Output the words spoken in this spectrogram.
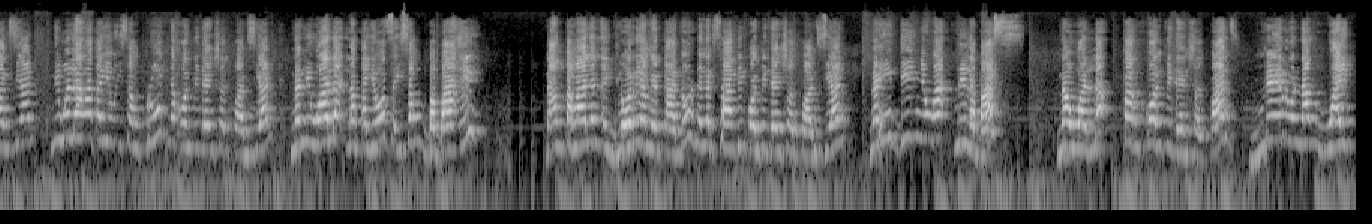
funds yan, niwala nga kayong isang proof na confidential funds yan, naniwala lang kayo sa isang babae na ang pangalan ay Gloria Mercado na nagsabi confidential funds yan, na hindi nyo nga nilabas na wala pang confidential funds, meron ng white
